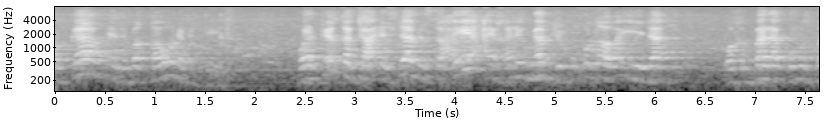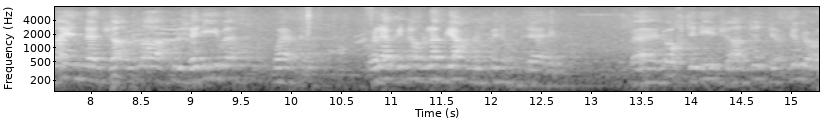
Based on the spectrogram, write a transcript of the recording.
حكام يتفقهون في الدين. والفقه بتاع الإسلام الصحيح هيخليهم يمشوا بخطى وإيدة. واخد بالك ومطمئنه إن شاء الله وسليمه وهكذا. ولكنهم لم يحدث منهم ذلك. فالأخت دي إن شاء الله تدعو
